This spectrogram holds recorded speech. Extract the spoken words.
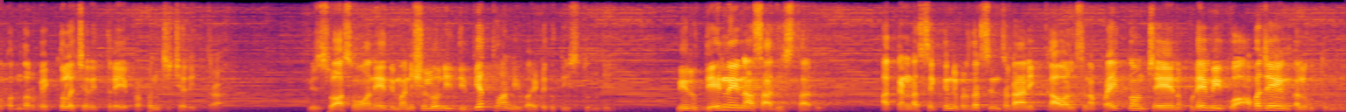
కొందరు వ్యక్తుల చరిత్రే ప్రపంచ చరిత్ర. విశ్వాసం అనేది మనిషిలోని దివ్యత్వాన్ని బయటకు తీస్తుంది. మీరు దేన్నైనా సాధిస్తారు. అఖండ శక్తిని ప్రదర్శించడానికి కావలసిన ప్రయత్నం చేయనప్పుడే మీకు అపజయం కలుగుతుంది.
